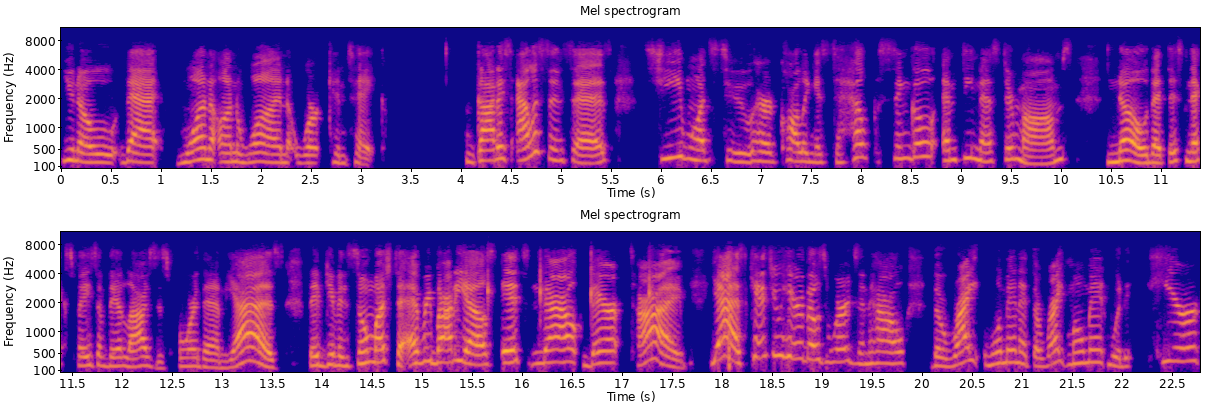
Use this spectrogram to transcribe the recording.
you know, that one on one work can take. Goddess Allison says she wants to her calling is to help single empty nester moms know that this next phase of their lives is for them. Yes they've given so much to everybody else. It's now their time. Yes can't you hear those words and how the right woman at the right moment would hear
